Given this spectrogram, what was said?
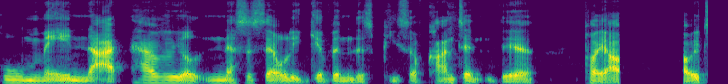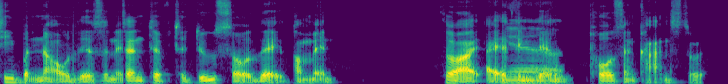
who may not have real necessarily given this piece of content their priority, but now there's an incentive to do so. They come in. So I, I think there are pros and cons to it.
